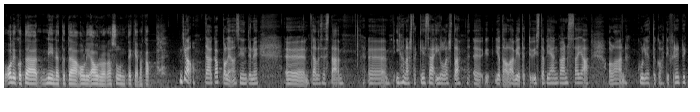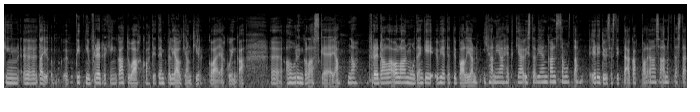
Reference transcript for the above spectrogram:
Oliko tämä niin, että tämä oli Aurora sun tekemä kappale? Joo, tämä kappale on syntynyt ö, tällaisesta ö, ihanasta kesäillasta, ö, jota ollaan vietetty ystävien kanssa ja ollaan kuljettu kohti Fredrikin, ö, tai pitkin Fredrikin katua kohti Temppeliaukion kirkkoa ja kuinka ö, aurinko laskee. Ja no, Fredalla ollaan muutenkin vietetty paljon ihania hetkiä ystävien kanssa, mutta erityisesti tämä kappale on saanut tästä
